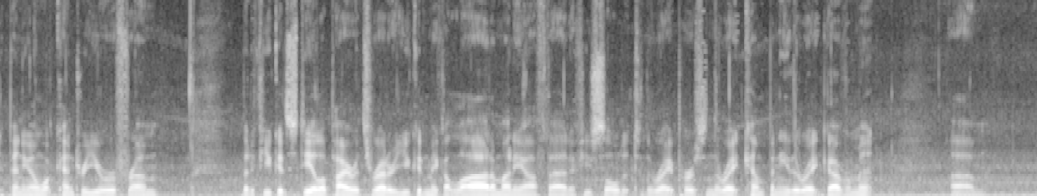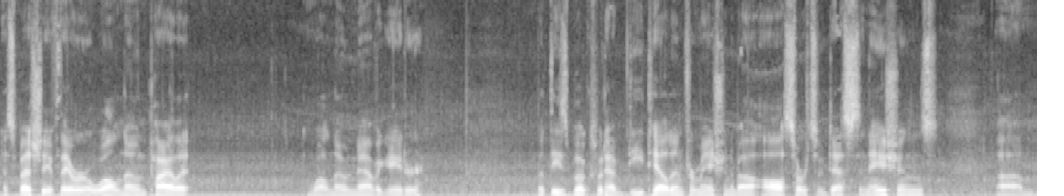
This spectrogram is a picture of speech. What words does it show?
depending on what country you were from. But if you could steal a pirate's rutter, you could make a lot of money off that if you sold it to the right person, the right company, the right government. Um, especially if they were a well-known pilot, well-known navigator. But these books would have detailed information about all sorts of destinations, um,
